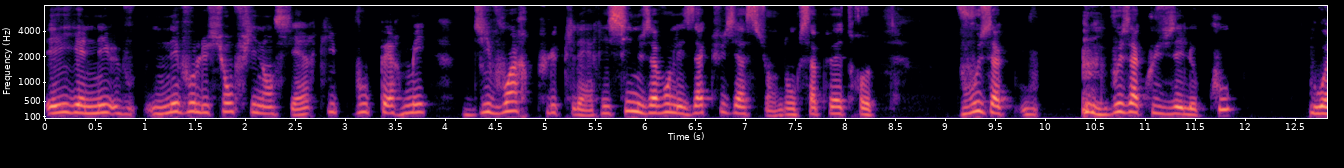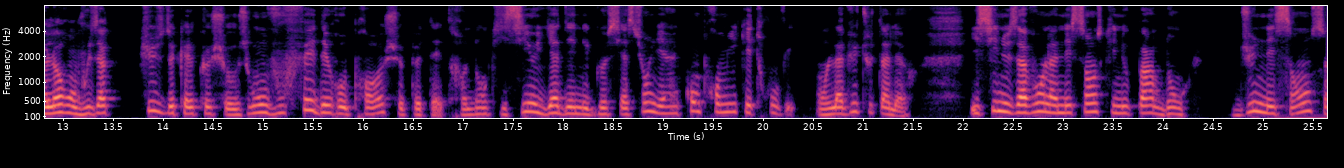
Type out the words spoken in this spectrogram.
et il y a une, évolution financière qui vous permet d'y voir plus clair. Ici, nous avons les accusations. Donc, ça peut être vous, vous accusez le coup ou alors on vous accuse de quelque chose, ou on vous fait des reproches peut-être. Donc ici, il y a des négociations, il y a un compromis qui est trouvé. On l'a vu tout à l'heure. Ici, nous avons la naissance qui nous parle donc d'une naissance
